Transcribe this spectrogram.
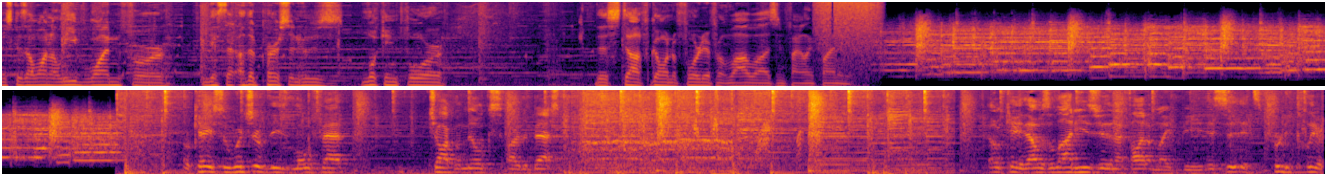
just because I want to leave one for, I guess, that other person who's looking for this stuff, going to four different Wawas and finally finding it. Okay, so which of these low-fat chocolate milks are the best? Okay, that was a lot easier than I thought it might be. It's, it's pretty clear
